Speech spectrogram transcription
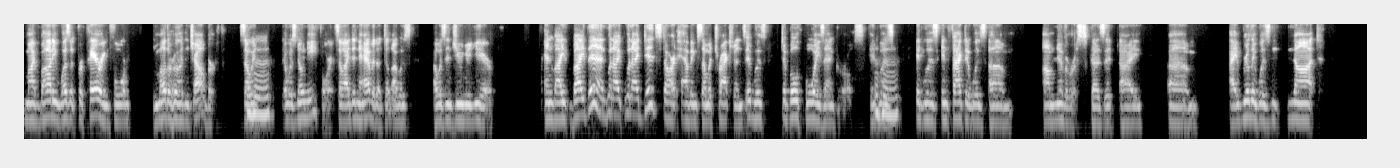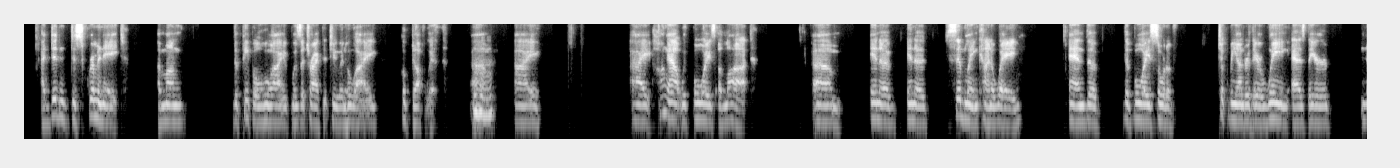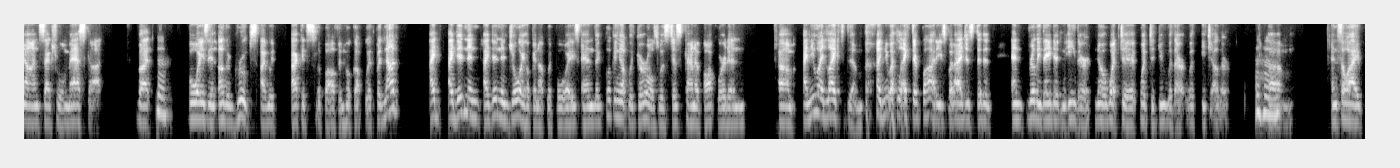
my body wasn't preparing for motherhood and childbirth. So mm-hmm. it, there was no need for it. So I didn't have it until I was I was in junior year. And by by then, when I when I did start having some attractions, it was to both boys and girls. It mm-hmm. was it was in fact it was um, omnivorous because it I um, I really was not I didn't discriminate among the people who I was attracted to and who I hooked up with. Mm-hmm. Um, I I hung out with boys a lot um, in a in a sibling kind of way, and the the boys sort of took me under their wing as their non-sexual mascot. But hmm. boys in other groups, I would I could slip off and hook up with, but not. I I didn't I didn't enjoy hooking up with boys, and the hooking up with girls was just kind of awkward. And um, I knew I liked them. I knew I liked their bodies, but I just didn't, and really they didn't either know what to what to do with our with each other. Mm-hmm. Um, and so I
